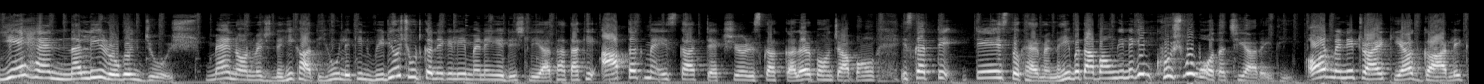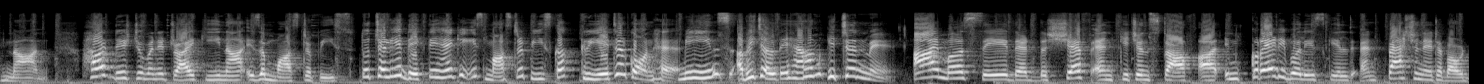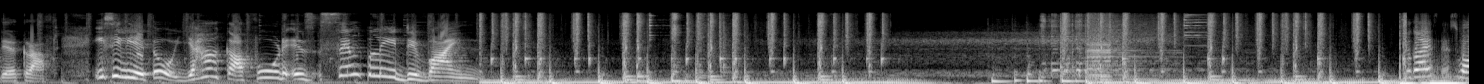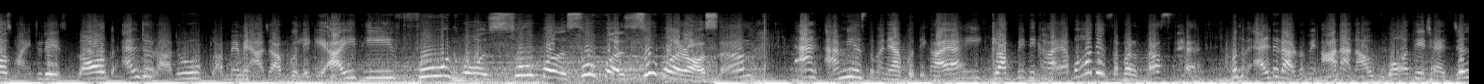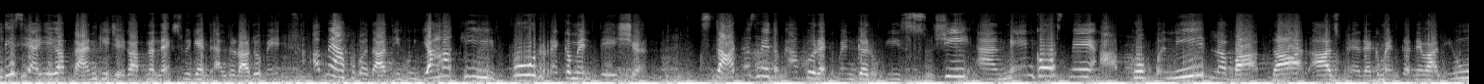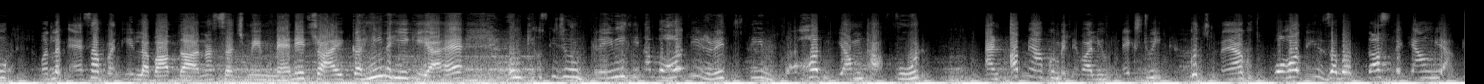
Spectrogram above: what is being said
ये है नली रोगन जोश। मैं नॉनवेज नहीं खाती हूँ लेकिन वीडियो शूट करने के लिए मैंने ये डिश लिया था ताकि आप तक मैं इसका टेक्सचर इसका कलर पहुँचा पाऊँ। इसका टे, टेस्ट तो खैर मैं नहीं बता पाऊँगी लेकिन खुशबू बहुत अच्छी आ रही थी। और मैंने ट्राई किया गार्लिक नान हर डिश जो मैंने ट्राई की ना इज़ अ मास्टरपीस तो चलिए देखते हैं कि इस मास्टरपीस का क्रिएटर कौन है। मीन्स अभी चलते हैं हम किचन में। I must say that the chef and kitchen staff are incredibly skilled and passionate about their craft. इसीलिए तो यहाँ का divine. So guys, this was my today's vlog. Eldorado club में मैं आज आपको लेके आई थी. Food was super super super awesome. And ambience तो मैंने आपको दिखाया ही क्लब भी दिखाया बहुत ही ज़बरदस्त है मतलब एल्डोराडो बहुत ही है। जल्दी से आइएगा प्लान कीजिएगा अपना नेक्स्ट वीकेंड एल्डोराडो में। अब मैं आपको बताती हूँ, यहाँ की फ़ूड रिकमेंडेशन स्टार्टर्स में तो मैं आपको रेकमेंड करूँगी सुशी एंड मेन कोर्स में आपको पनीर लबाबदार आज मैं रेकमेंड करने वाली हूँ। मतलब ऐसा पनीर लबाबदार ना, सच में मैंने ट्राई कहीं नहीं किया है। उनकी, उसकी जो ग्रेवी थी ना, बहुत ही रिच थी, बहुत यम था फ़ूड एंड अब मैं आपको मिलने वाली हूँ नेक्स्ट वीक कुछ नया, कुछ बहुत ही ज़बरदस्त लेके आऊँगी आप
